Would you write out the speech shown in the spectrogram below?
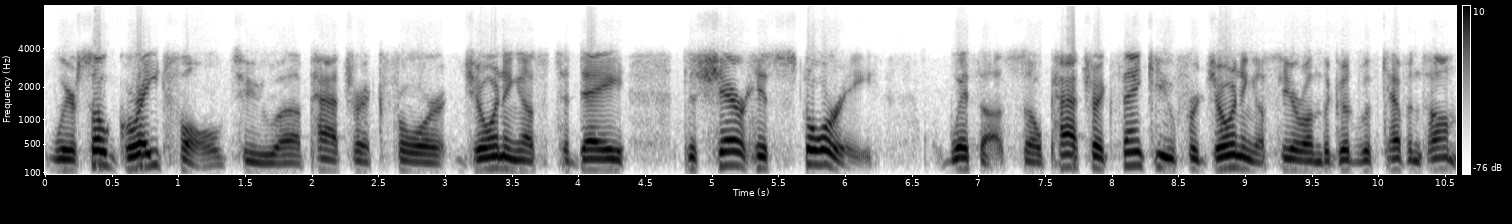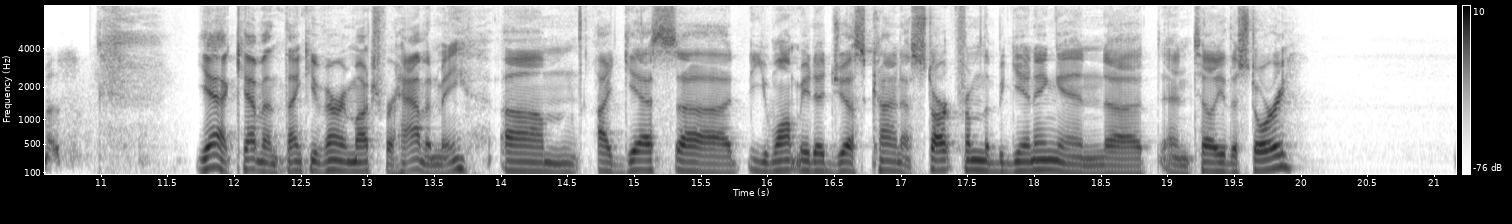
we're so grateful to uh, Patrick for joining us today to share his story with us. So, Patrick, thank you for joining us here on The Good with Kevin Thomas. Yeah, Kevin, thank you very much for having me. Um, I guess uh, you want me to just kind of start from the beginning and uh, and tell you the story.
